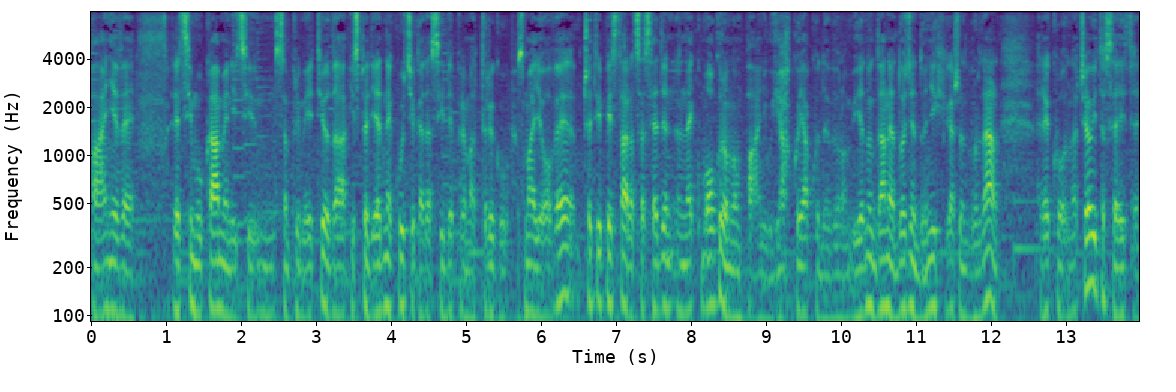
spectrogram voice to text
panjeve, recimo u Kamenici sam primetio da ispred jedne kuće kada se ide prema trgu Zmajove, četiri, pet staraca sede na nekom ogromnom panju, jako, jako debelom. Jednog dana dođem do njih i kažem, dobar dan, rekao, na čemu vi to sedite?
